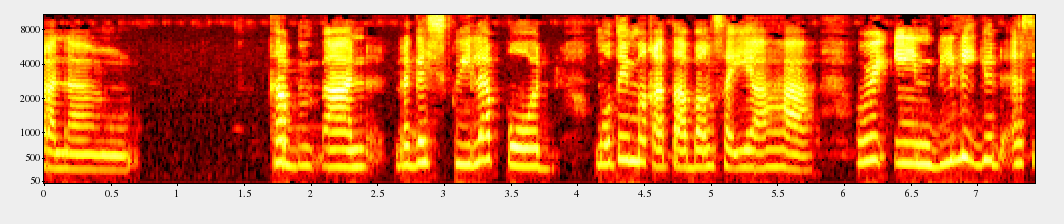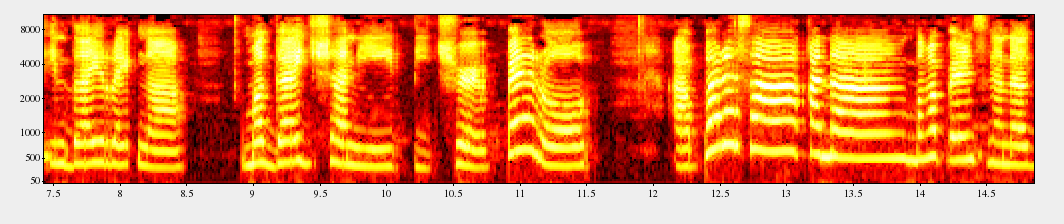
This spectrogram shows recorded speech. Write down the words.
kanang kab uh, nag-eskwela pod mo tay makatabang sa iyaha wherein dili jud as indirect nga mag-guide siya ni teacher pero ah, para sa kanang mga parents nga nag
